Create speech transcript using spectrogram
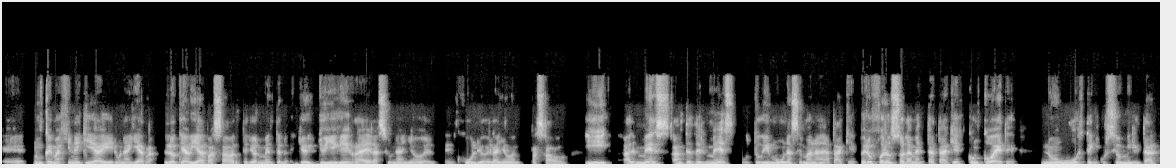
Eh, nunca imaginé que iba a ir una guerra. Lo que había pasado anteriormente, yo, yo llegué a Israel hace un año, en, en julio del año pasado, y al mes, antes del mes, tuvimos una semana de ataques, pero fueron solamente ataques con cohetes. No hubo esta incursión militar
